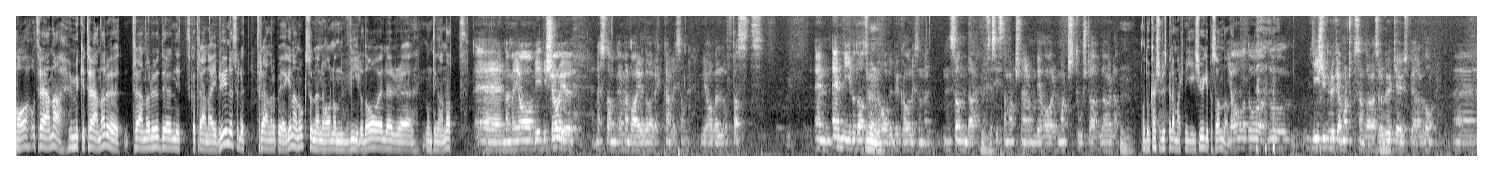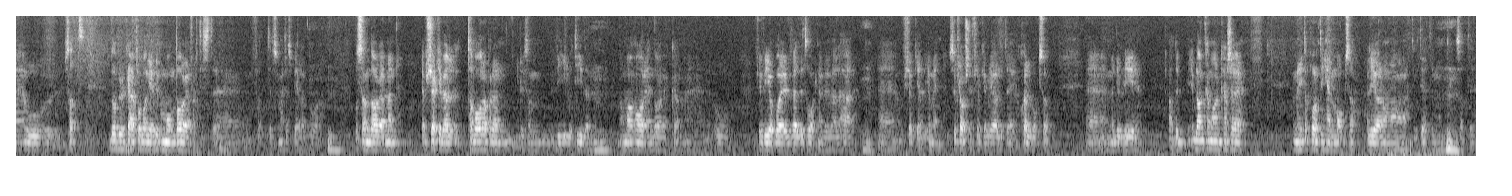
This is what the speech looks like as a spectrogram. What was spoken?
Ja, och träna. Hur mycket tränar du? Tränar du det ni ska träna i Brynäs eller tränar du på egen hand också när ni har någon vilodag eller eh, någonting annat? Eh, nej men ja, vi, vi kör ju nästan ja, men varje dag i veckan. Liksom. Vi har väl oftast en, en vilodag tror jag Mm. vi har. Vi brukar ha liksom en, en söndag efter sista matchen om vi har match torsdag, lördag. Och då kanske du spelar match med J20 på söndagen? Ja, då, då, J20 brukar jag ha match på söndagar så då Mm. brukar jag ju spela med dem. Eh, och, så att då brukar jag få vara ledig på måndagar faktiskt. Eh, för att, eftersom att jag spelar på, Mm. på söndagar. Men jag försöker väl ta vara på den liksom, vilotiden Mm. om man har en dag i veckan. Eh, och, för vi jobbar ju väldigt hårt när vi väl är här. Mm. Eh, och försöker, jag men, såklart så försöker jag väl göra lite själv också. Eh, men det blir, ja, det, ibland kan man kanske men hitta på någonting hemma också. Eller göra någon annan aktivitet eller någonting. Mm. Så att, eh,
